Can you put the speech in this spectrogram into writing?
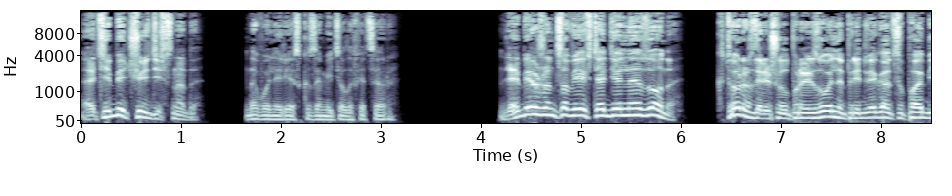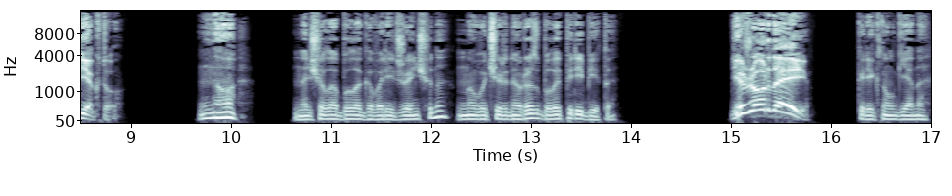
«А тебе что здесь надо?» — довольно резко заметил офицер. «Для беженцев есть отдельная зона. Кто разрешил произвольно передвигаться по объекту?» «Но...» — начала было говорить женщина, но в очередной раз была перебита. «Дежурный!» — крикнул Гена.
